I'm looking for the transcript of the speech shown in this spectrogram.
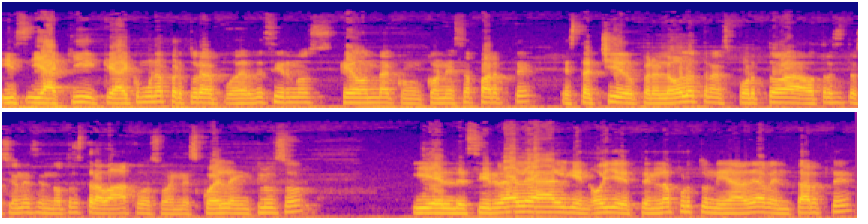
Y, aquí, que hay como una apertura de poder decirnos qué onda con, esa parte, está chido, pero luego lo transporto a otras situaciones en otros trabajos o en escuela incluso. Y el decirle a alguien, oye, ten la oportunidad de aventarte,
